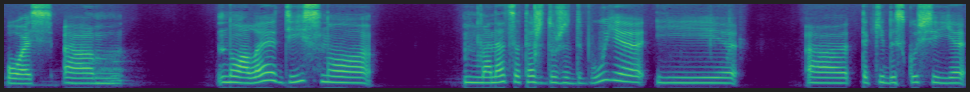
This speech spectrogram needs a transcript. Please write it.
Ось. Ем, Ну, але дійсно мене це теж дуже дивує, і е, такі дискусії є,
